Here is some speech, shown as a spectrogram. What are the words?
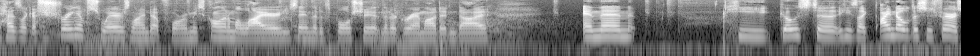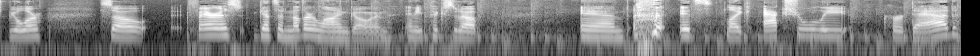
has like a string of swears lined up for him. He's calling him a liar. He's saying that it's bullshit and that her grandma didn't die. And then he goes to he's like, I know this is Ferris Bueller. So Ferris gets another line going and he picks it up and it's like actually her dad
